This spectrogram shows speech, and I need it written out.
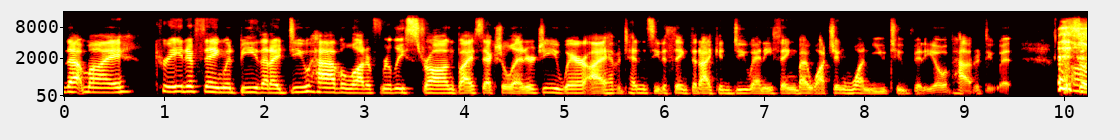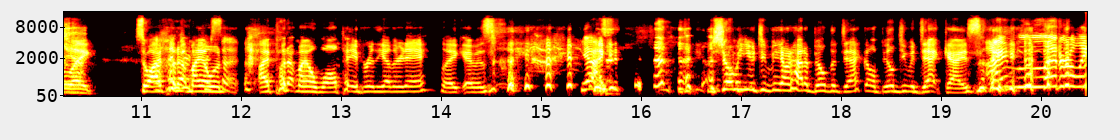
that my creative thing would be that I do have a lot of really strong bisexual energy where I have a tendency to think that I can do anything by watching one YouTube video of how to do it. Oh, so yeah. like so I put up my own I put up my own wallpaper the other day. Like it was Yeah, I can, show me YouTube video on how to build a deck, I'll build you a deck, guys. I'm literally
